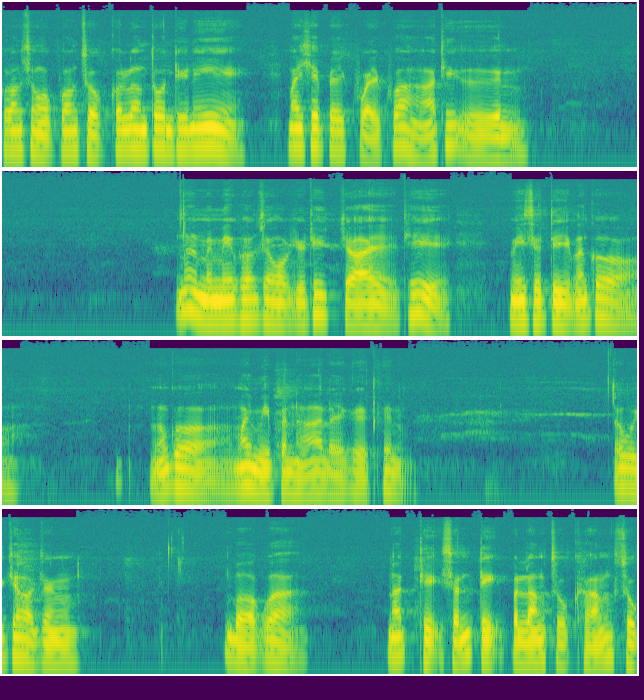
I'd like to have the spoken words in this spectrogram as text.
ความสงบความสุขก็เริ่มต้นที่นี่ ไม่ใช่ไปขวายคว้าหาที่อื่นนั่นมันมีความสงบอยู่ที่ใจที่มีสติมันก็ มันก็ไม่มีปัญหาอะไรเกิดขึ้นพระพุทธเจ้าจึงบอกว่า นัตถิสันติพลังสุขขังสุข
